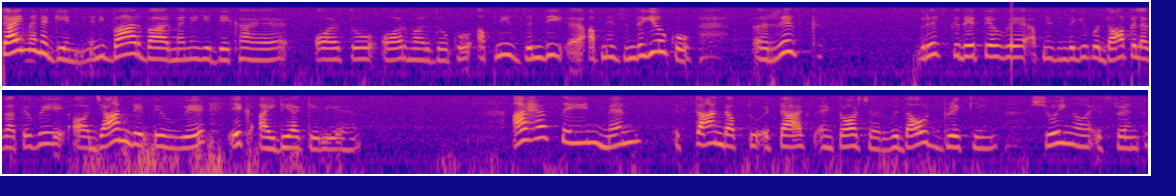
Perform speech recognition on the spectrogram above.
टाइम एंड अगेन यानी बार बार मैंने ये देखा है औरतों और मर्दों को अपनी ज़िंदगी अपनी जिंदगियों को रिस्क रिस्क देते हुए, अपनी ज़िंदगी को दांव पे लगाते हुए, और जान देते हुए एक आइडिया के लिए है। I have seen men stand up to attacks and torture without breaking, showing a strength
